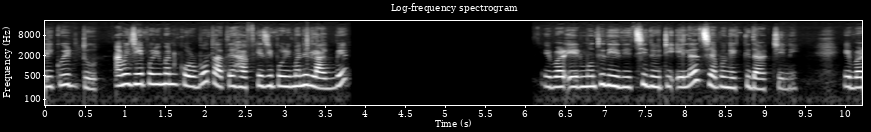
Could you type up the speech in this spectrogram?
লিকুইড দুধ। আমি যে পরিমাণ করব, তাতে হাফ কেজি পরিমাণই লাগবে। এবার এর মধ্যে দিয়ে দিচ্ছি দুইটি এলাচ এবং একটি দারচিনি। এবার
